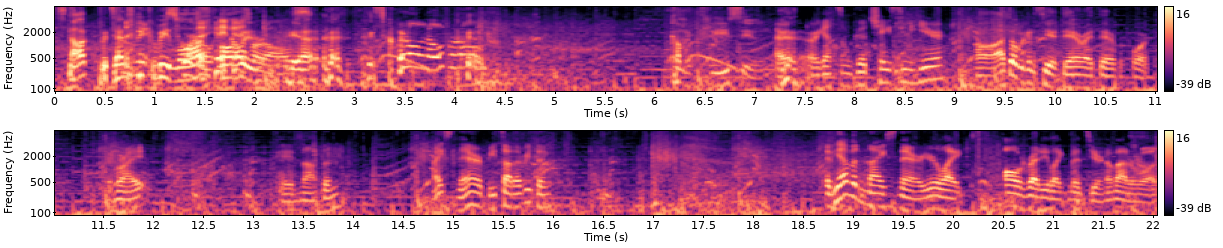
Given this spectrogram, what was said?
Stock potentially could be Squirtle lost. in off it. overalls. Yeah. Squirtle in overalls. Coming to you soon. All right, we got some good chasing here. Oh, I thought we were gonna see a dare right there before. Right. Okay, nothing. Nice snare, beats out everything. If you have a nice snare, you're like already like mid tier no matter what.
